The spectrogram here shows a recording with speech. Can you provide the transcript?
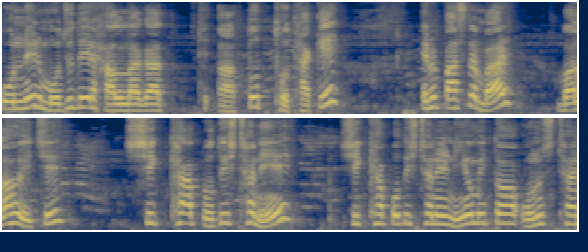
পণ্যের মজুদের হালনাগাদ তথ্য থাকে। এরপর পাঁচ নাম্বার বলা হয়েছে শিক্ষা প্রতিষ্ঠানে শিক্ষা প্রতিষ্ঠানের নিয়মিত অনুষ্ঠান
